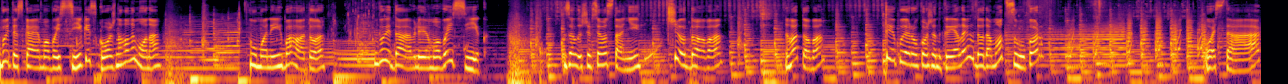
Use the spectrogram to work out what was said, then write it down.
Витискаємо весь сік із кожного лимона. У мене їх багато. Видавлюємо весь сік. Залишився останній. Чудово. Готово. Тепер у кожен келих додамо цукор. Ось так.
